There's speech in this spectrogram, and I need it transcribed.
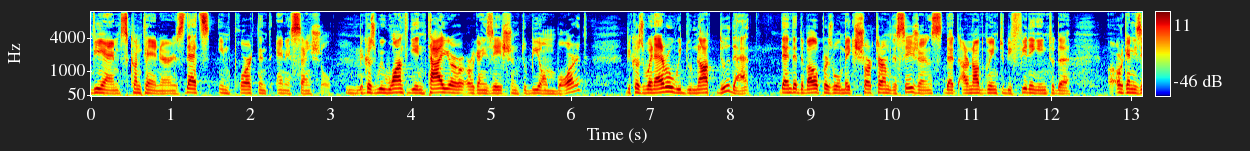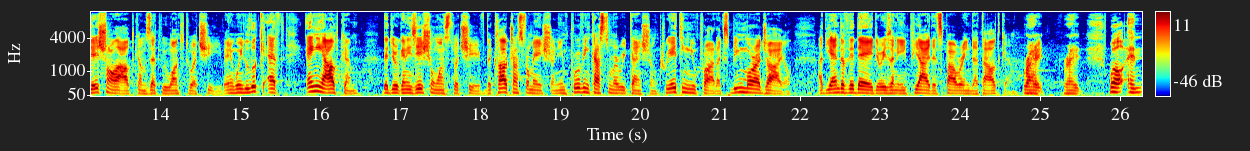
VMs, containers, that's important and essential. Mm -hmm. Because we want the entire organization to be on board, because whenever we do not do that, then the developers will make short-term decisions that are not going to be feeding into the organizational outcomes that we want to achieve. And when you look at any outcome that the organization wants to achieve, the cloud transformation, improving customer retention, creating new products, being more agile, at the end of the day, there is an API that's powering that outcome. Right, right. Well, and,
